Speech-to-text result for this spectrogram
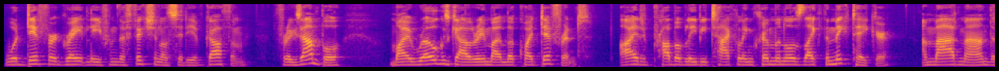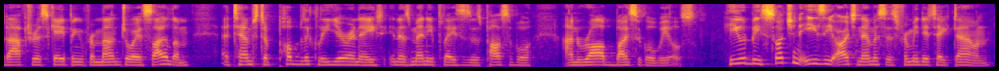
would differ greatly from the fictional city of Gotham. For example, my rogues gallery might look quite different. I'd probably be tackling criminals like the Mick Taker, a madman that after escaping from Mountjoy Asylum attempts to publicly urinate in as many places as possible and rob bicycle wheels. He would be such an easy arch nemesis for me to take down,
